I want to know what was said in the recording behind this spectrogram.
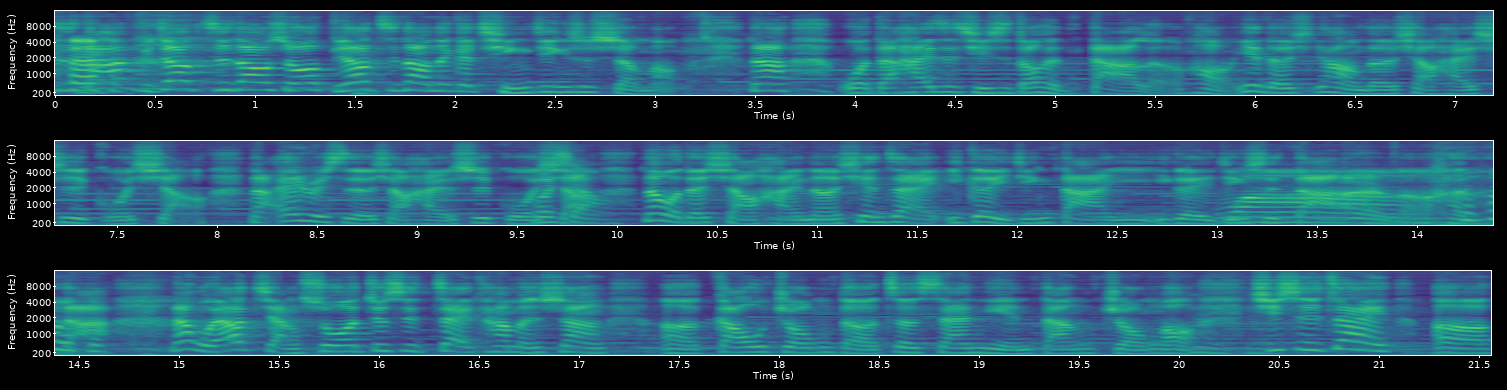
是他。比较知道说，比较知道那个情境是什么。那我的孩子其实都很大了哈。燕德校长的小孩是国小，那艾瑞斯的小孩是国小，国小。那我的小孩呢，现在一个已经大一，一个已经是大二了，很大。那我要讲说，就是在他们上呃高中的这三年当中哦，其实在呃。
